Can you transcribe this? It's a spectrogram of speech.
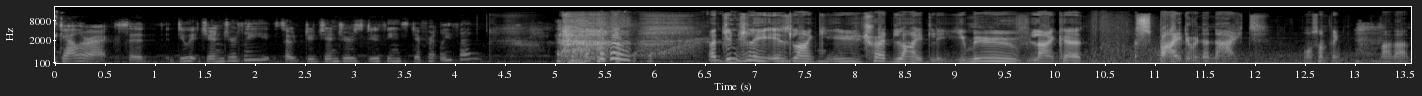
Galarak said, "Do it gingerly." So, do gingers do things differently then? And gingerly is like you tread lightly. You move like a, a spider in the night. Or something like that.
